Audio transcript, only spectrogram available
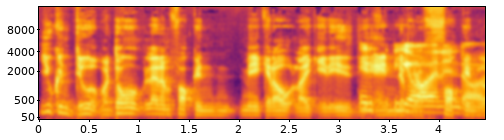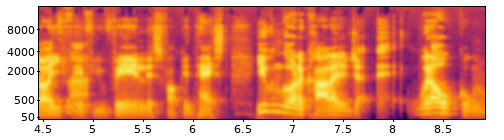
you can do it, but don't let them fucking make it out like it is the It's end of your all and end fucking life if you fail this fucking test. You can go to college uh, without going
